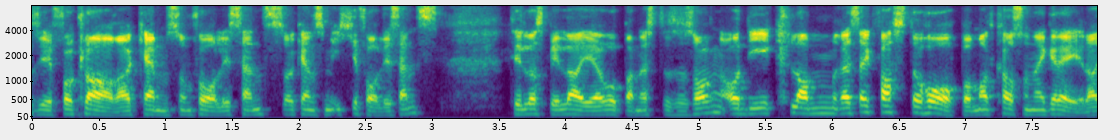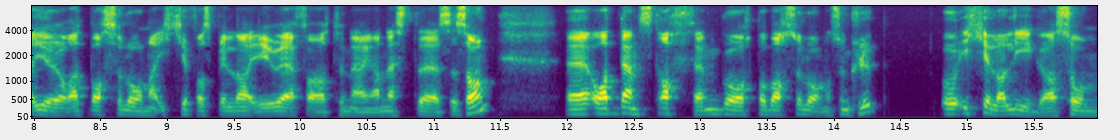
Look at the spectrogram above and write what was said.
si, forklare hvem som får lisens og hvem som ikke får lisens til å spille i Europa neste sesong. Og de klamrer seg fast til håpet om at hva som er greia gjør at Barcelona ikke får spille i Uefa-turneringa neste sesong. Uh, og at den straffen går på Barcelona som klubb, og ikke La Liga som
